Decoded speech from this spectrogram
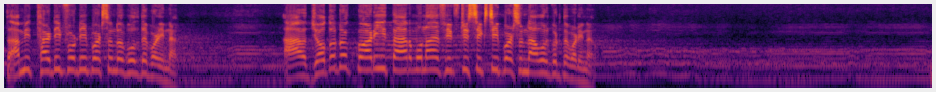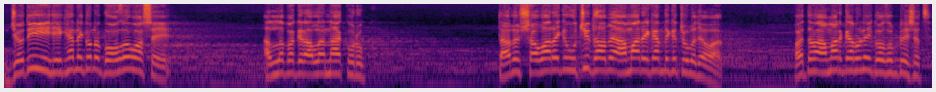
তা আমি থার্টি ফোর্টি পার্সেন্টও বলতে পারি না। আর যতটুকু পারি তার মনে হয় ফিফটি সিক্সটি পার্সেন্ট আমল করতে পারি না। যদি এখানে কোনো গজব আসে, আল্লাহ পাকের আল্লাহ না করুক, তাহলে সবার আগে উচিত হবে আমার এখান থেকে চলে যাওয়া। হয়তো আমার কারণেই গজবটা এসেছে।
